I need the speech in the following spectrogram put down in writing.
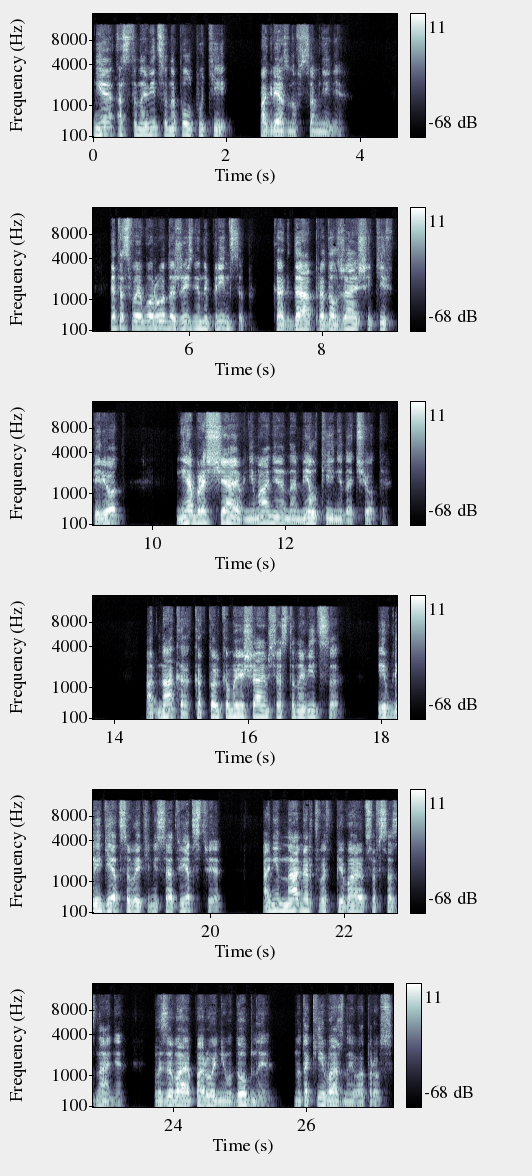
не остановиться на полпути, погрязнув в сомнениях. Это своего рода жизненный принцип, когда продолжаешь идти вперед, не обращая внимания на мелкие недочеты. Однако, как только мы решаемся остановиться и вглядеться в эти несоответствия, они намертво впиваются в сознание, вызывая порой неудобные, но такие важные вопросы.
